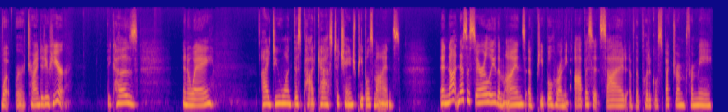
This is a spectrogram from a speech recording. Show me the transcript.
what we're trying to do here. Because, in a way, I do want this podcast to change people's minds. And not necessarily the minds of people who are on the opposite side of the political spectrum from me.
